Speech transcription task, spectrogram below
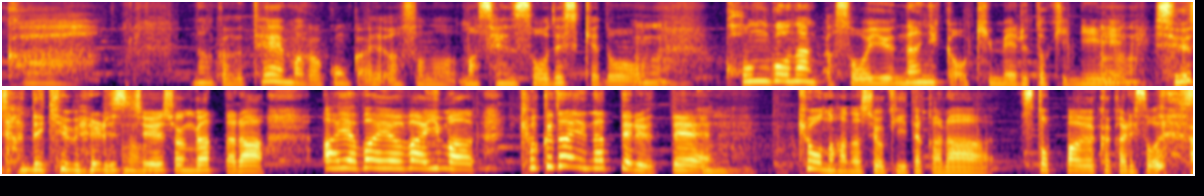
か。なんかテーマが今回はその、まあ、戦争ですけど、うん。今後なんかそういう何かを決めるときに、うん。集団で決めるシチュエーションがあったら、あやばいやばい今極端になってるって、うん。今日の話を聞いたからストッパーがかかりそうです。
